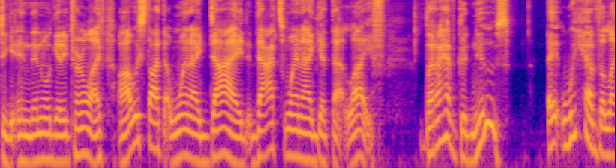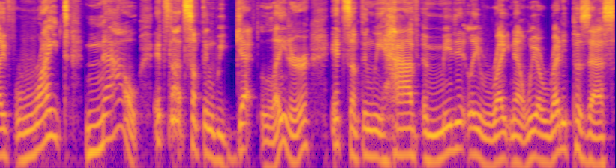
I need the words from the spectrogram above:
to and then we'll get eternal life. I always thought that when I died, that's when I get that life. But I have good news. It, uh, we have the life right now. It's not something we get later. It's something we have immediately right now. We already possess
